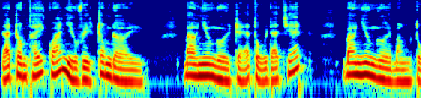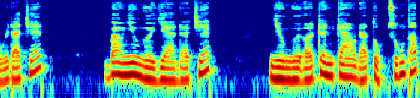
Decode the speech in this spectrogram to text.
đã trông thấy quá nhiều việc trong đời. Bao nhiêu người trẻ tuổi đã chết, bao nhiêu người bằng tuổi đã chết, bao nhiêu người già đã chết. Nhiều người ở trên cao đã tụt xuống thấp,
